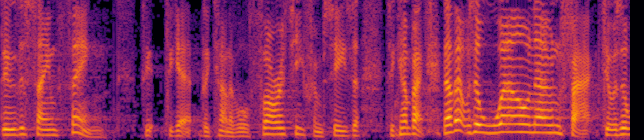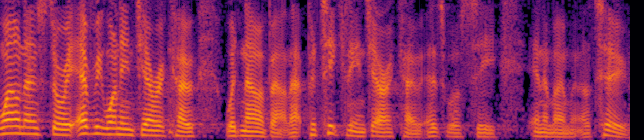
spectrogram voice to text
do the same thing to, to get the kind of authority from Caesar to come back. Now, that was a well known fact. It was a well known story. Everyone in Jericho would know about that, particularly in Jericho, as we'll see in a moment or two.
